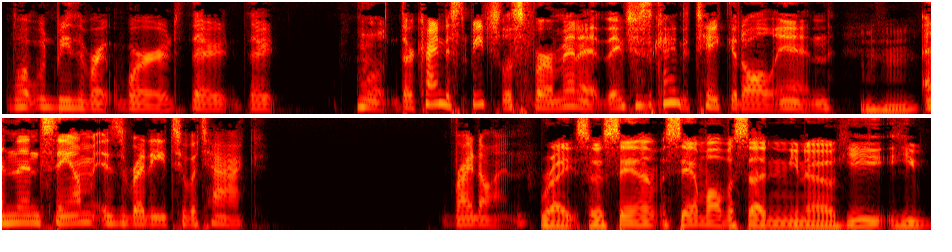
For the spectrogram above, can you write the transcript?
what would be the right word? They're they're well, they're kind of speechless for a minute. They just kind of take it all in, mm-hmm. and then Sam is ready to attack. Right on. Right. So Sam Sam all of a sudden, you know, he he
